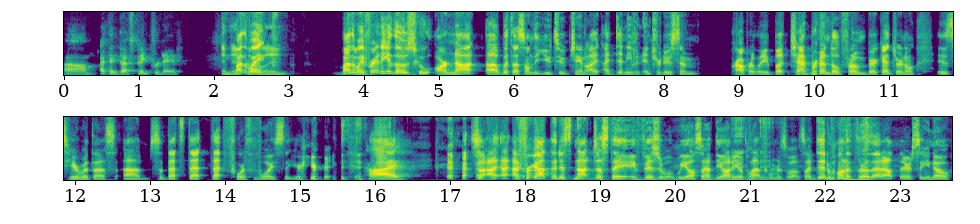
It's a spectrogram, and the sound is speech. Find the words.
Um, I think that's big for Dave. And then By the way, in- By the way, for any of those who are not uh, with us on the YouTube channel, I, I didn't even introduce him properly, but Chad Brendel from Bearcat Journal is here with us. Um, so that's that that fourth voice that you're hearing. Hi. so I, I- I forgot that it's not just a, a visual. We also have the audio platform as well. So I did want to throw that out there so you know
